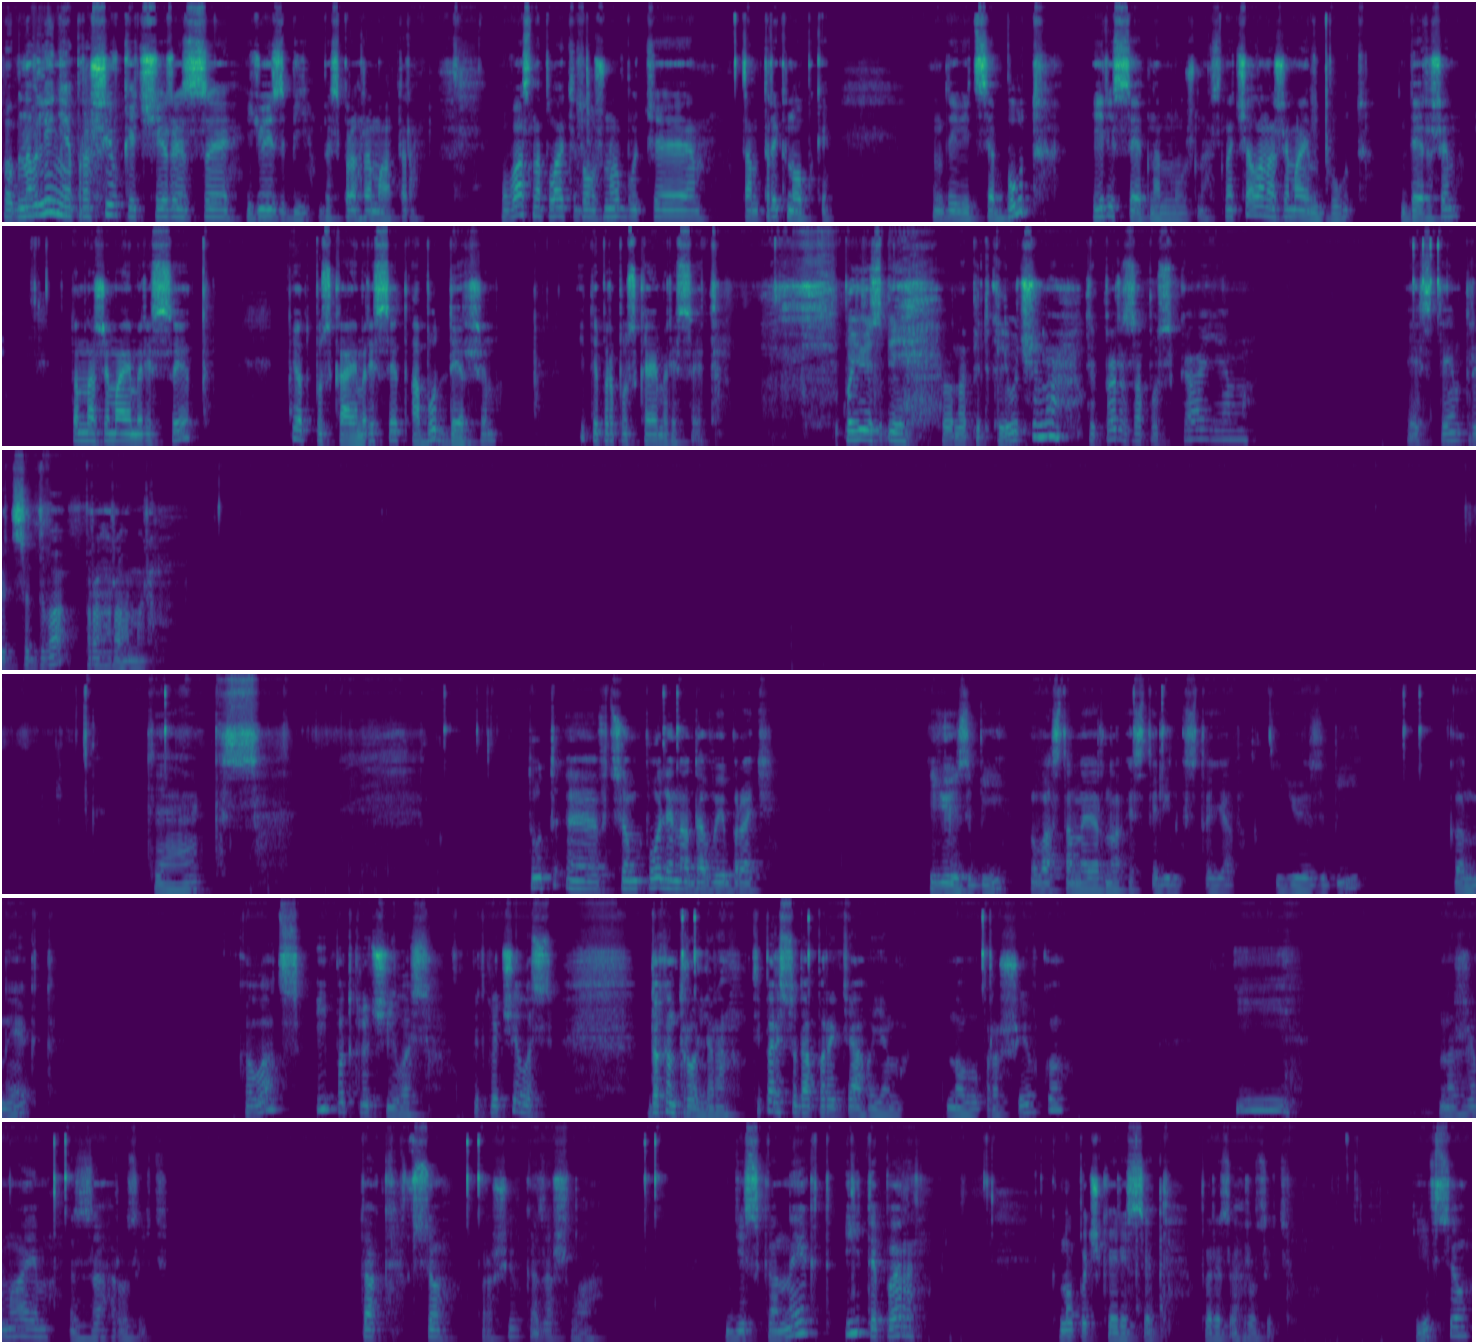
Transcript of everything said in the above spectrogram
Обновление прошивки через е, USB без программатора. У вас на платі должно бути е, там три кнопки. Дивіться, boot і reset нам нужно. Спочатку нажимаємо boot, держим. Потім нажимаємо reset і відпускаємо reset, а boot держим. І тепер пускаємо reset. По USB воно підключено. Тепер запускаємо. STM32 програмер. Так. Тут е, в цьому полі треба вибрати USB. У вас там, мабуть, ST-Link стояв. USB. Connect. Клац і підключилось. Підключилось до контролера. Тепер сюди перетягуємо нову прошивку і нажимаємо загрузити. Так, все, прошивка зайшла. Disconnect і тепер кнопочка Reset перезагрузити. І все.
